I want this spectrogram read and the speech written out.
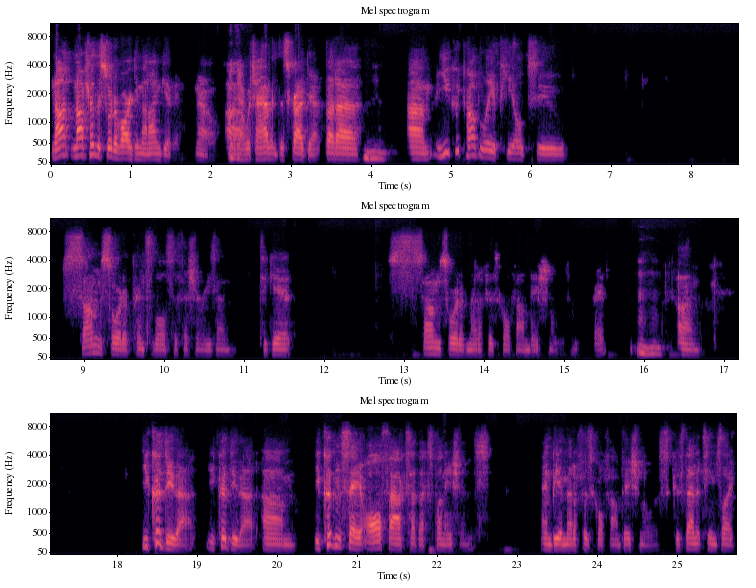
not not for the sort of argument I'm giving, no, uh, okay. uh, which I haven't described yet. But uh, mm-hmm. um, you could probably appeal to some sort of principle sufficient reason to get some sort of metaphysical foundationalism, right? Mm-hmm. Um, you could do that. You could do that. Um, you couldn't say all facts have explanations and be a metaphysical foundationalist, because then it seems like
